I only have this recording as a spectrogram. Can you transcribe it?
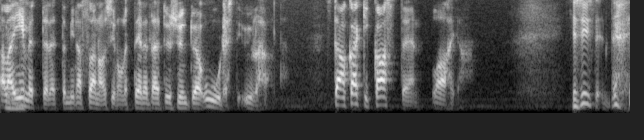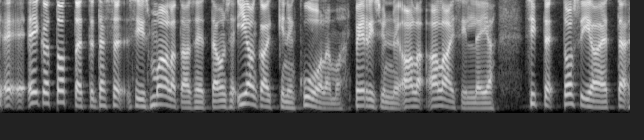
Älä mm. ihmettele, että minä sanoin sinulle, että teidän täytyy syntyä uudesti ylhäältä. Sitä on kaikki kasteen lahja. Ja siis e, e, eikö ole totta, että tässä siis maalataan se, että on se iankaikkinen kuolema perisynne ala- alaisille ja sitten tosiaan, että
